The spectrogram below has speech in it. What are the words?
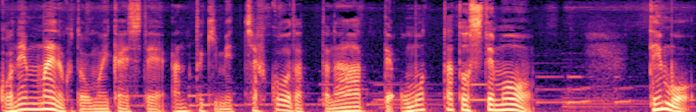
5年前のことを思い返してあの時めっちゃ不幸だったなって思ったとしてもでも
